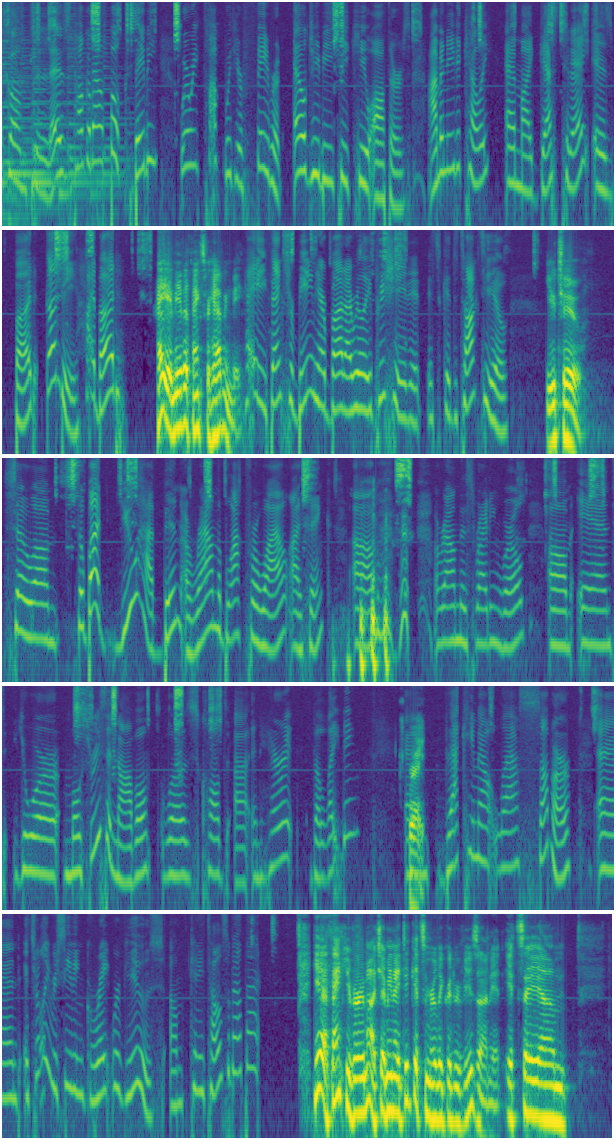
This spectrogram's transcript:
Welcome to Let's Talk About Books, baby, where we talk with your favorite LGBTQ authors. I'm Anita Kelly, and my guest today is Bud Gundy. Hi, Bud. Hey, Anita. Thanks for having me. Hey, thanks for being here, Bud. I really appreciate it. It's good to talk to you. You too. So, um, so Bud, you have been around the block for a while, I think, um, around this writing world. Um, and your most recent novel was called uh, Inherit the Lightning. And right. That came out last summer, and it's really receiving great reviews. Um, can you tell us about that? Yeah, thank you very much. I mean, I did get some really good reviews on it. It's a um,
